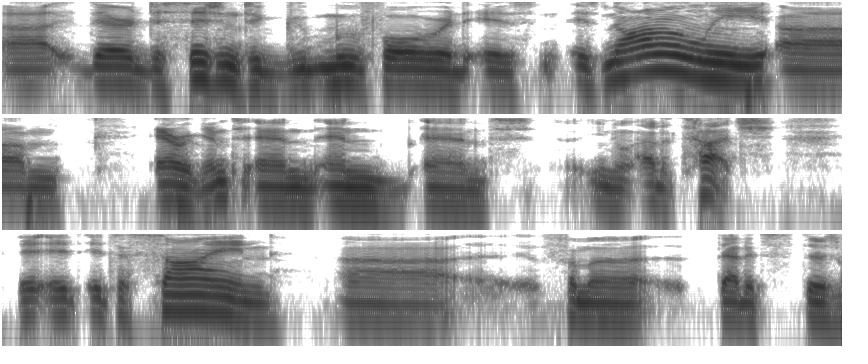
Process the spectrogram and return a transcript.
uh, their decision to g- move forward is is not only um, arrogant and and and you know out of touch. It, it, it's a sign uh, from a that it's there's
